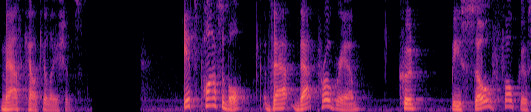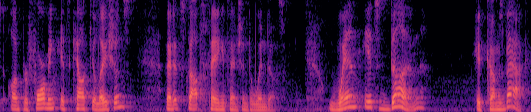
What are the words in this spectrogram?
math calculations. It's possible that that program could be so focused on performing its calculations that it stops paying attention to Windows. When it's done, it comes back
